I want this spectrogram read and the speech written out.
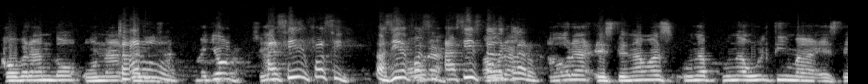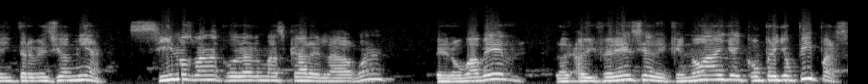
cobrando una tarifa mayor. Así de fácil. Así de fácil, así está de claro. Ahora, este, nada más una, una última este, intervención mía. Sí nos van a cobrar más cara el agua, pero va a haber, a diferencia de que no haya y compre yo pipas.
